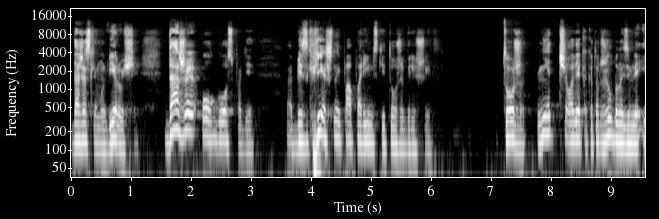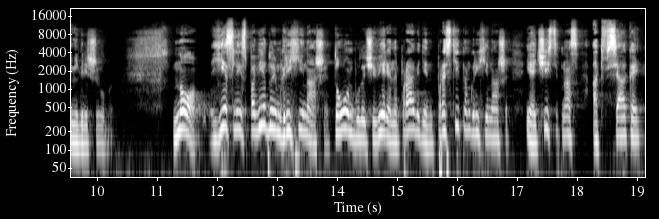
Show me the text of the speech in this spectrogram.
Даже если мы верующие. Даже, о Господи, безгрешный Папа Римский тоже грешит тоже нет человека, который жил бы на земле и не грешил бы. Но если исповедуем грехи наши, то Он, будучи верен и праведен, простит нам грехи наши и очистит нас от всякой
